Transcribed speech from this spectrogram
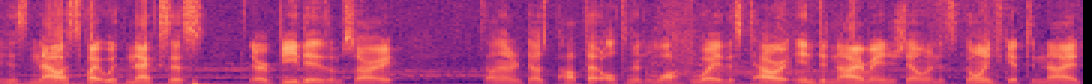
is now has to fight with Nexus, or is, I'm sorry. Stallion does pop that ultimate and walk away. This tower in deny range, though, and it's going to get denied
